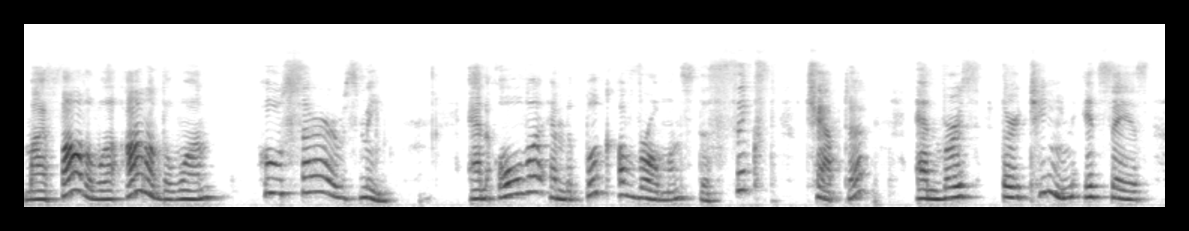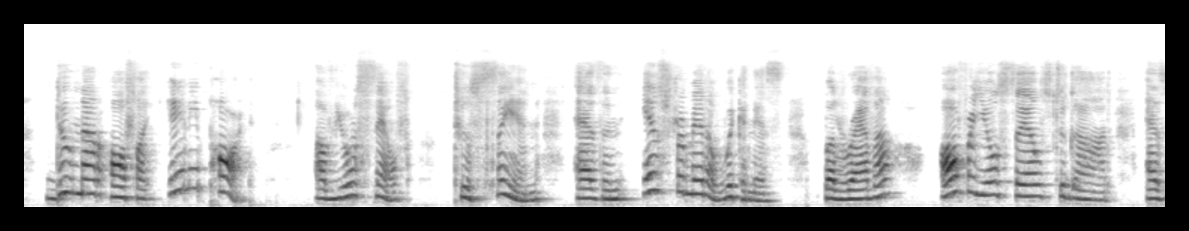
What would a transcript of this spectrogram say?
My Father will honor the one who serves me. And over in the book of Romans, the sixth chapter, and verse 13, it says, Do not offer any part of yourself to sin as an instrument of wickedness, but rather offer yourselves to God as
